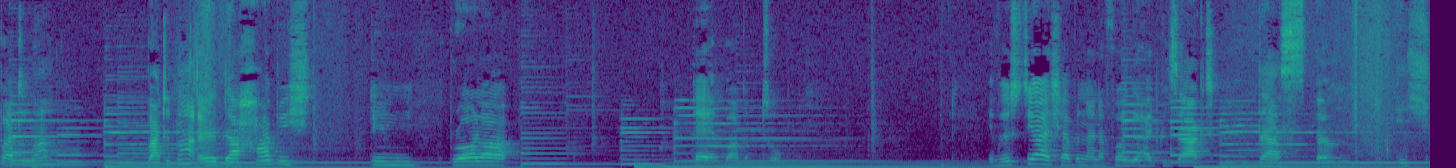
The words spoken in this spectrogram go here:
warte mal, wartet mal, äh, da habe ich den Brawler Amber gezogen. Ihr wisst ja, ich habe in einer Folge halt gesagt, dass ähm, ich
